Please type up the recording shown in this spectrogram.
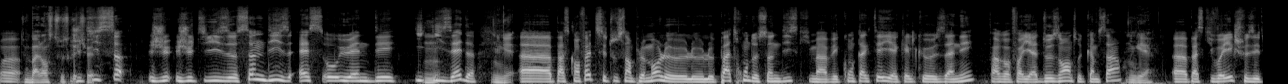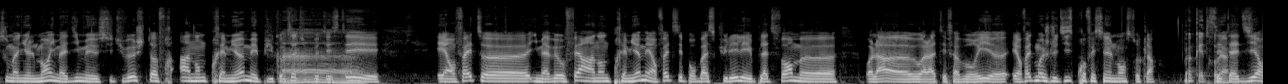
euh, Tu balances tout ce que tu veux. J'utilise Sundiz, S-O-U-N-D-I-I-Z, Ok. euh, parce qu'en fait c'est tout simplement le, le, le patron de Sundiz qui m'avait contacté il y a quelques années, enfin, enfin il y a deux ans, un truc comme ça, euh, parce qu'il voyait que je faisais tout manuellement. Il m'a dit mais si tu veux, je t'offre un an de premium et puis comme ça tu peux Ah. tester. Et, et en fait, euh, il m'avait offert un an de premium et en fait c'est pour basculer les plateformes, euh, voilà, euh, voilà tes favoris. et en fait moi je l'utilise professionnellement ce truc-là. Ok, trop bien. C'est-à-dire,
